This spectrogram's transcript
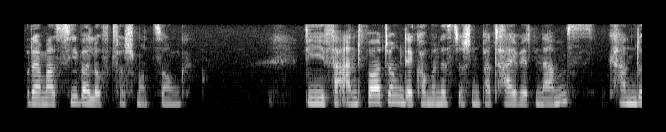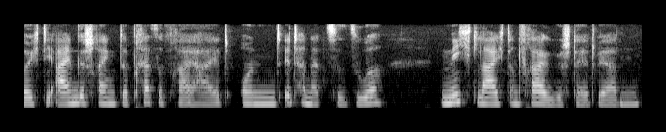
oder massiver Luftverschmutzung. Die Verantwortung der Kommunistischen Partei Vietnams kann durch die eingeschränkte Pressefreiheit und Internetzensur nicht leicht in Frage gestellt werden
